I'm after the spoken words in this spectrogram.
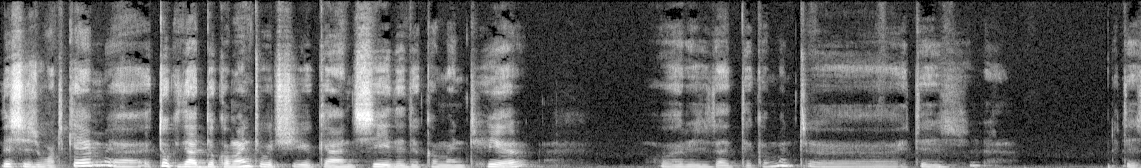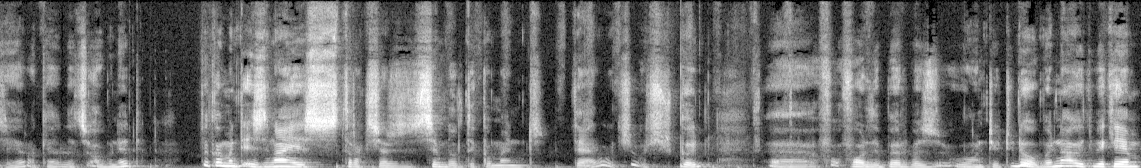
This is what came. Uh, took that document, which you can see the document here. Where is that document? Uh, it is. It is here. Okay, let's open it document is nice structure simple document there which which is good uh, for, for the purpose we wanted to do but now it became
